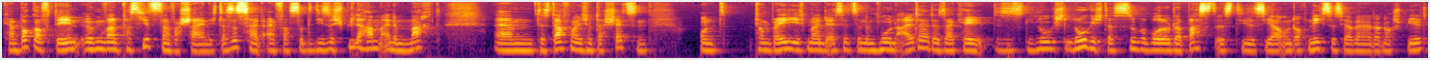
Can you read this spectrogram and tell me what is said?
kein Bock auf den, irgendwann passiert es dann wahrscheinlich. Das ist halt einfach so. Diese Spiele haben eine Macht, ähm, das darf man nicht unterschätzen. Und Tom Brady, ich meine, der ist jetzt in einem hohen Alter, der sagt, hey, das ist logisch, logisch, dass Super Bowl oder Bust ist dieses Jahr und auch nächstes Jahr, wenn er dann noch spielt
